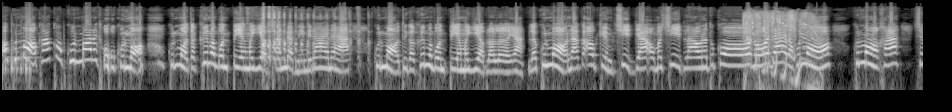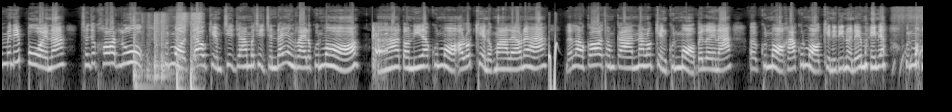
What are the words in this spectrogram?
เอาคุณหมอคะขอบคุณมากเลยโอ้คุณหมอ คุณหมอจะขึ้นมาบนเตียงมาเหยียบฉันแบบนี้ไม่ได้นะคะ คุณหมอถึงกับขึ้นมาบนเตียงมาเหยียบเราเลยอะแล้วคุณหมอนะก็เอาเข็มฉีดยาออกมาฉีดเรานะทุกคนโอ้ยได้เหรอคุณหมอ คุณหมอคะ ฉันไม่ได้ป่วยนะ ฉันจะคลอดลูก คุณหมอจะเอาเข็มฉีดยามาฉีดฉันได้อย่างไรล่ะคุณหมอ อ่า ตอนนี้นะคุณหมอเอารถเข็นออกมาแล้วนะคะ แล้วเราก็ทำการนั่งรถเข็นคุณหมอไปเลยนะ เออคุณหมอคะ คุณหมอเข็นดีๆหน่อยได้ไหมเนี่ย คุณหมอ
